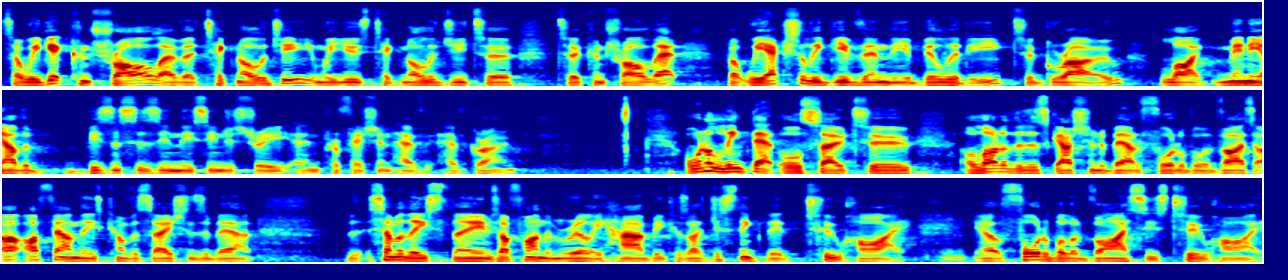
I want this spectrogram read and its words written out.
So we get control over technology and we use technology to, to control that, but we actually give them the ability to grow like many other businesses in this industry and profession have, have grown. I want to link that also to a lot of the discussion about affordable advice. I, I found these conversations about some of these themes, I find them really hard because I just think they're too high. You know, affordable advice is too high.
